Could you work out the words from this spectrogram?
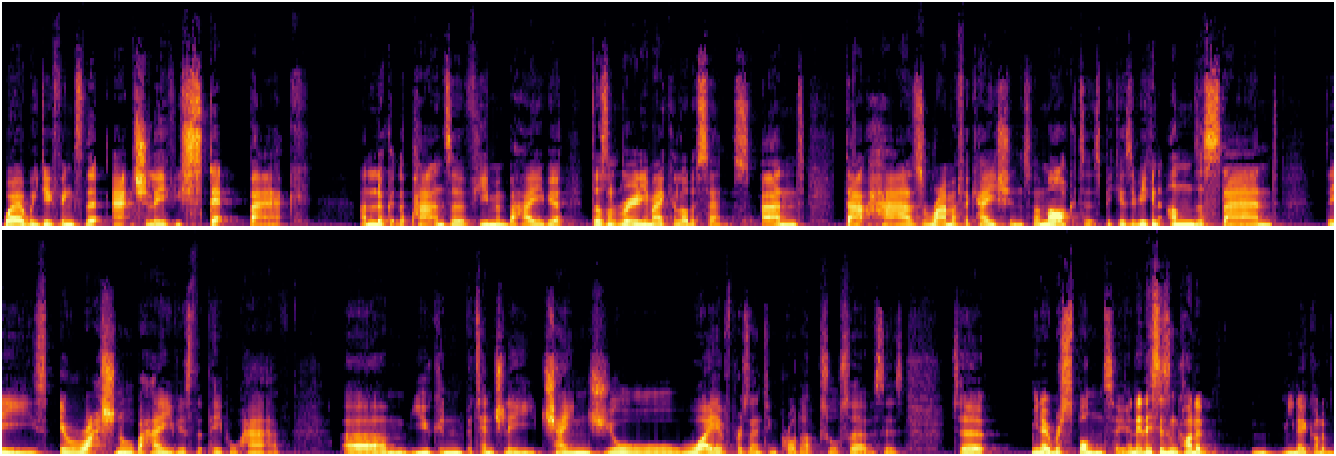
where we do things that actually, if you step back and look at the patterns of human behaviour, doesn't really make a lot of sense. And that has ramifications for marketers because if you can understand these irrational behaviours that people have, um, you can potentially change your way of presenting products or services to, you know, respond to. And this isn't kind of you know, kind of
